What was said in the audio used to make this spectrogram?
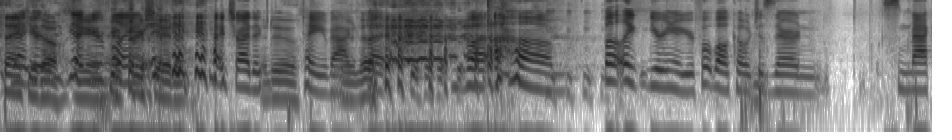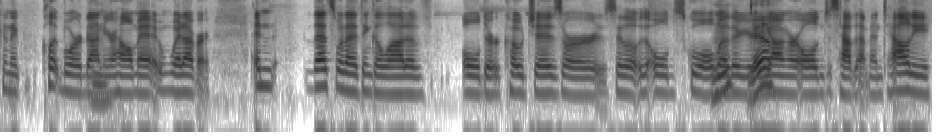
Thank Yeah, you though. you're- yeah, you're I playing- appreciate it. I try to I do. pay you back, but but um, but like your you know your football coach is there and smacking a clipboard Mm. on your helmet and whatever, and that's what I think a lot of older coaches or say the old school, whether you're Mm-hmm. Yeah. young or old, and just have that mentality.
